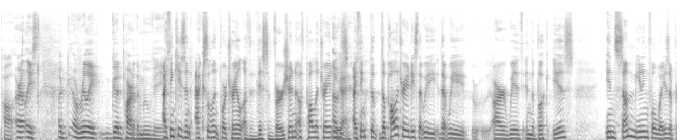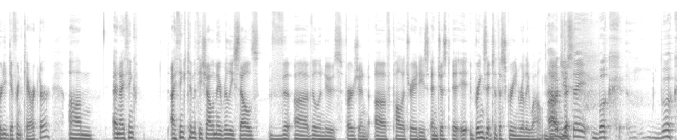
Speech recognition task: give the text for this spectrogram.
Paul, or at least a, a really good part of the movie. I think he's an excellent portrayal of this version of Paul Atreides. Okay. I think the the Paul Atreides that we that we are with in the book is, in some meaningful ways, a pretty different character. Um, and I think, I think Timothée Chalamet really sells Vi- uh, Villeneuve's version of Paul Atreides, and just it, it brings it to the screen really well. How Uh, would you the- say book book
